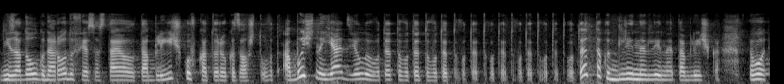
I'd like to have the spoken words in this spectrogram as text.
незадолго до родов я составила табличку, в которой указала, что вот обычно я делаю вот это, вот это, вот это, вот это, вот это, вот это, вот это такая длинная-длинная табличка. Вот.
